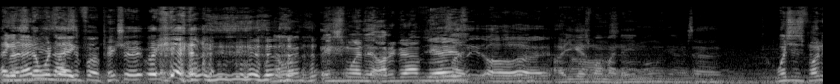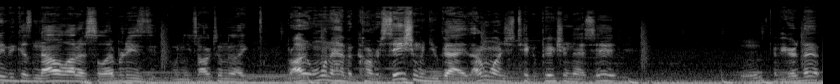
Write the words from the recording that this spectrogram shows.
Like, no one asking like, for a picture. Like, No one? They just wanted the autograph. yeah, It was he's like, oh, alright. oh, you guys want my name? on it or Uh. Which is funny because now a lot of celebrities, when you talk to them, they're like, "Bro, I don't want to have a conversation with you guys. I don't want to just take a picture and that's it." Mhm. Have you heard that?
